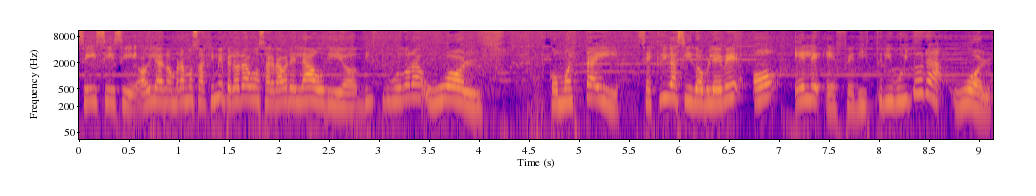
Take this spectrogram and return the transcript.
Sí, sí, sí. Hoy la nombramos a Jime, pero ahora vamos a grabar el audio. Distribuidora Wolf. Como está ahí, se escribe así W-O-L-F, distribuidora Wolf.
